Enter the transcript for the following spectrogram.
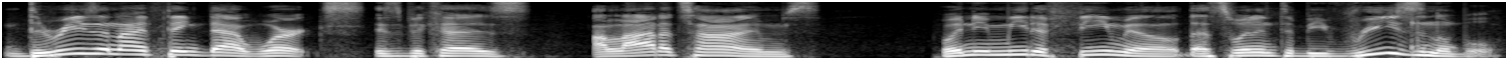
The reason I think that works is because a lot of times when you meet a female that's willing to be reasonable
